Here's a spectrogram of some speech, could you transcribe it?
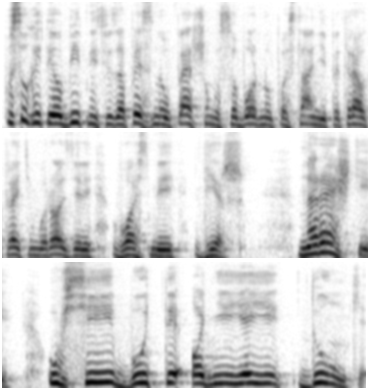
Послухайте обітницю, записану в першому соборному посланні Петра в третьому розділі, восьмий вірш. Нарешті, усі будьте однієї думки,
